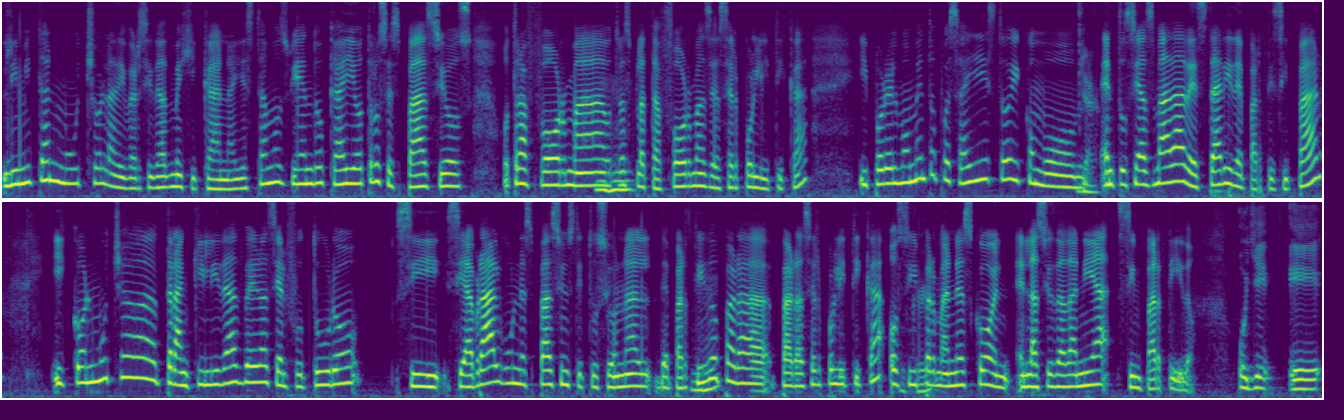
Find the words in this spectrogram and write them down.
limitan mucho la diversidad mexicana y estamos viendo que hay otros espacios, otra forma, otras plataformas de hacer política y por el momento pues ahí estoy como entusiasmada de estar y de participar y con mucha tranquilidad ver hacia el futuro si, si habrá algún espacio institucional de partido para, para hacer política o si permanezco en, en la ciudadanía sin partido. Oye, eh,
